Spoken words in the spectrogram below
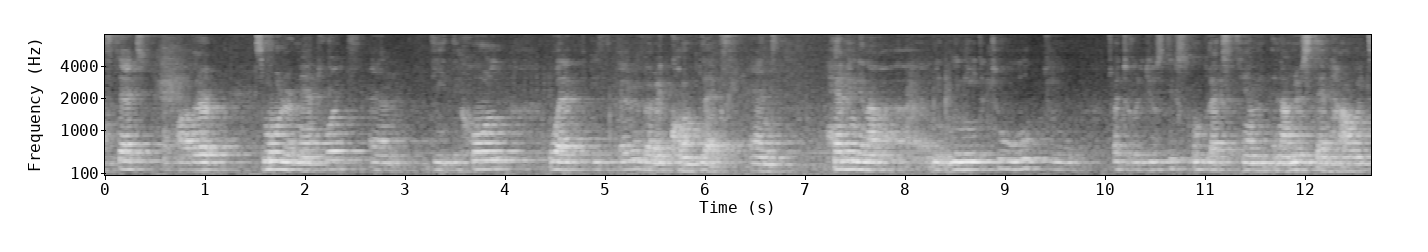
a set of other smaller networks and the, the whole web is very, very complex and having an, uh, we need a tool to try to reduce this complexity and, and understand how it,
